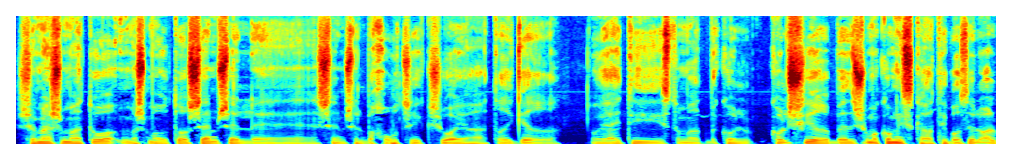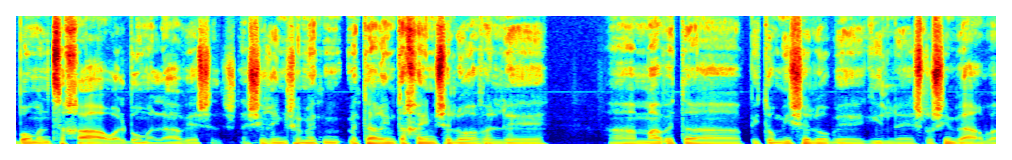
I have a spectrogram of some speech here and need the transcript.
שמשמעותו משמעותו שם של, אה, שם של בחורצ'יק, שהוא היה טריגר, הוא היה איתי, זאת אומרת, בכל כל שיר באיזשהו מקום נזכרתי בו. זה לא אלבום הנצחה או אלבום עליו, יש שני שירים שבאמת מתארים את החיים שלו, אבל uh, המוות הפתאומי שלו בגיל 34,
